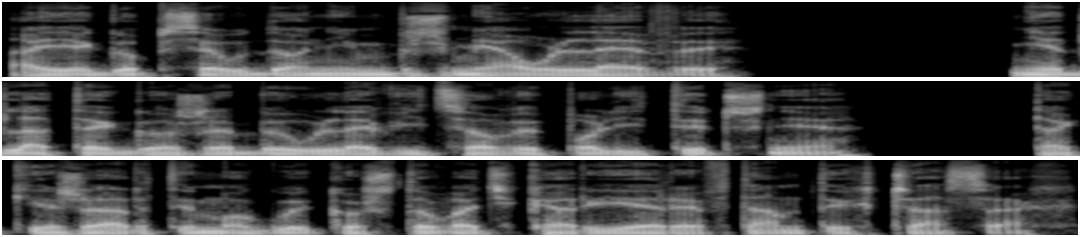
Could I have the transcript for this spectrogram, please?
a jego pseudonim brzmiał Lewy. Nie dlatego, że był lewicowy politycznie. Takie żarty mogły kosztować karierę w tamtych czasach.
